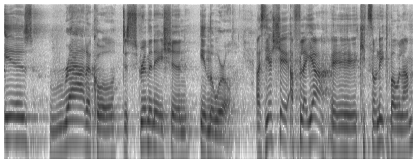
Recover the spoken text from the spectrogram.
is radical discrimination in the world. אז יש אה, אפליה אה, קיצונית בעולם,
